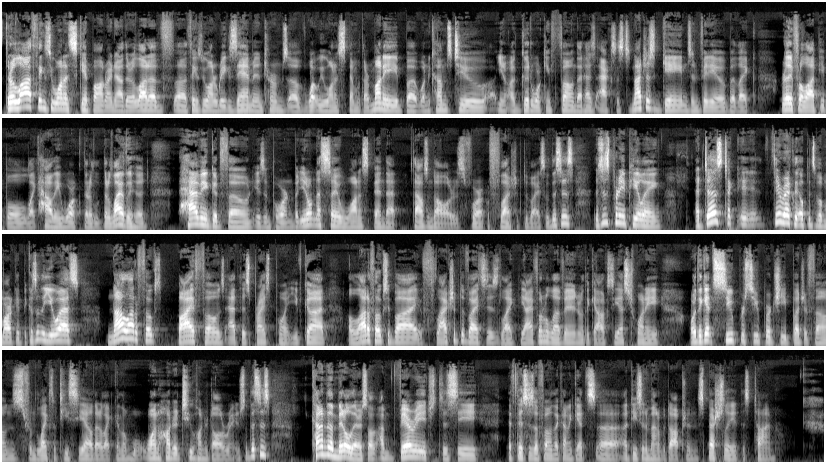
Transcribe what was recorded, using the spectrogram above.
there are a lot of things we want to skimp on right now. There are a lot of uh, things we want to re-examine in terms of what we want to spend with our money. But when it comes to you know a good working phone that has access to not just games and video, but like really for a lot of people like how they work, their their livelihood, having a good phone is important. But you don't necessarily want to spend that thousand dollars for a flagship device. So this is this is pretty appealing. It does tech, theoretically opens up a market because in the U.S. not a lot of folks buy phones at this price point. You've got a lot of folks who buy flagship devices like the iPhone 11 or the Galaxy S20, or they get super, super cheap budget phones from the likes of TCL. They're like in the $100, $200 range. So this is kind of in the middle there. So I'm very interested to see if this is a phone that kind of gets uh, a decent amount of adoption, especially at this time.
